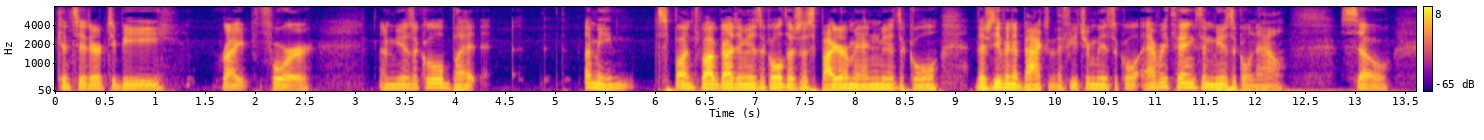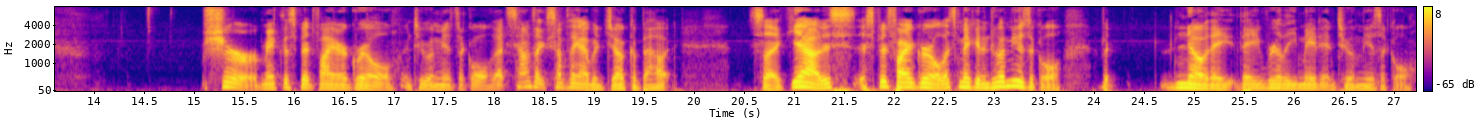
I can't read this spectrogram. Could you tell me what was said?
consider to be right for a musical, but I mean, SpongeBob got a musical. There's a Spider-Man musical. There's even a Back to the Future musical. Everything's a musical now. So sure, make the Spitfire Grill into a musical. That sounds like something I would joke about. It's like, yeah, this Spitfire Grill, let's make it into a musical. No, they they really made it into a musical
